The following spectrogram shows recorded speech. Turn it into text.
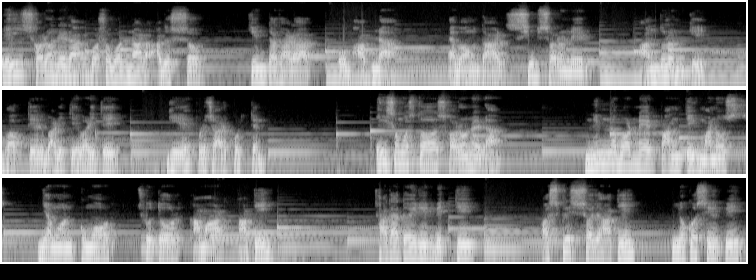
এই স্মরণেরা বসবন্যার আদর্শ, চিন্তাধারা ও ভাবনা এবং তার শিব স্মরণের আন্দোলনকে ভক্তের বাড়িতে বাড়িতে গিয়ে প্রচার করতেন। এই সমস্ত স্মরণেরা নিম্নবর্ণের প্রান্তিক মানুষ যেমন কুমোর, ছুতোর, কামার, তাঁতি, ছাতা তৈরির বৃত্তি, অস্পৃশ্য জাতি, লোকশিল্পী,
